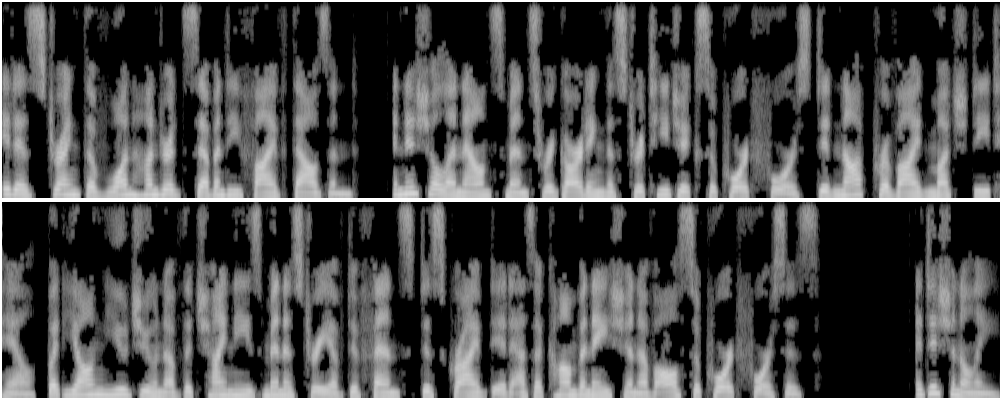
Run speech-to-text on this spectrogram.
It is strength of 175,000. Initial announcements regarding the Strategic Support Force did not provide much detail, but Yang Yujun of the Chinese Ministry of Defense described it as a combination of all support forces. Additionally,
